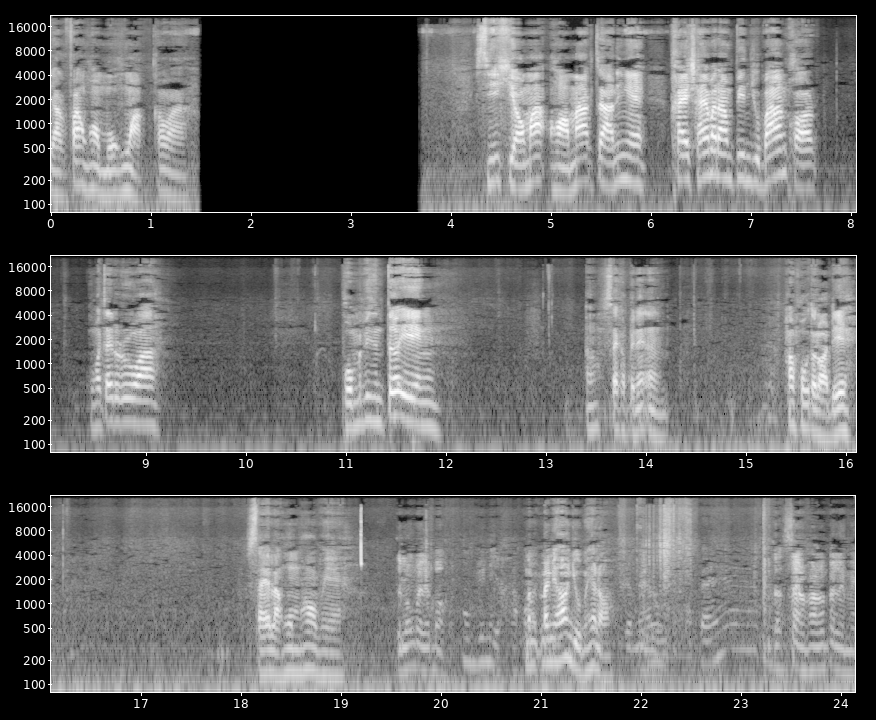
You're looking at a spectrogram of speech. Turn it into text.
อยากฟังหอมหมกหวกเข้ามาสีเขียวมากหอมมากจ้านี่ไง ใครใช้มาดามฟินอยู่บ้างขอ หัวใจรัวๆผมเป็นพรีเซนเตอร์เอง เอ้าใส่เข้าไปในอันห้าพกตลอดดิใส่หลังห่มห้าแพรจะลงไปเลยบอกผมยูนิคครับมันมันมีห้องอยู่ไม่ใช่เหรอจะไม่รู้แป๊บใส่รองเท้าลงไปเลยไหม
